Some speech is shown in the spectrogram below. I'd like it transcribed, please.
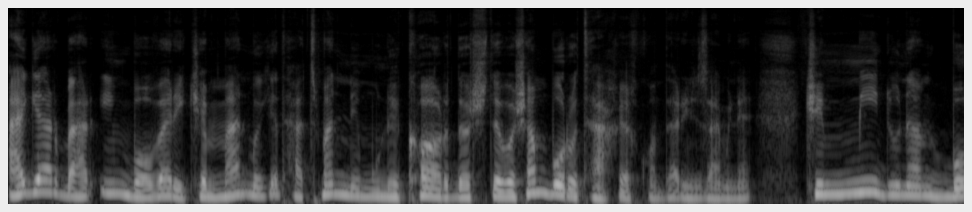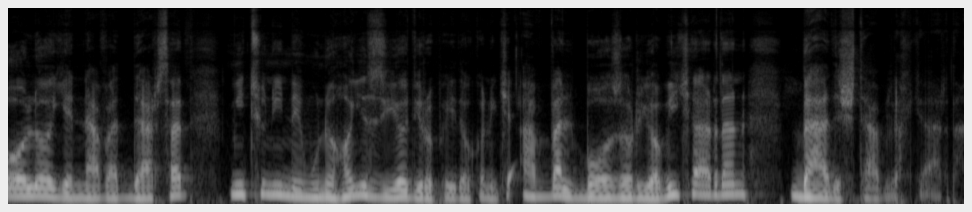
اگر بر این باوری که من باید حتما نمونه کار داشته باشم برو تحقیق کن در این زمینه که می‌دونم بالای 90 درصد می‌تونی نمونه های زیادی رو پیدا کنی که اول بازاریابی کردن بعدش تبلیغ کردن.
